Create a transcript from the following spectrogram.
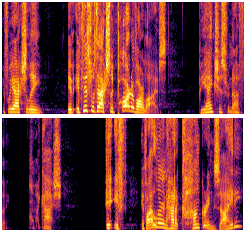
if we actually, if, if this was actually part of our lives? Be anxious for nothing. Oh my gosh. If, if I learn how to conquer anxiety,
